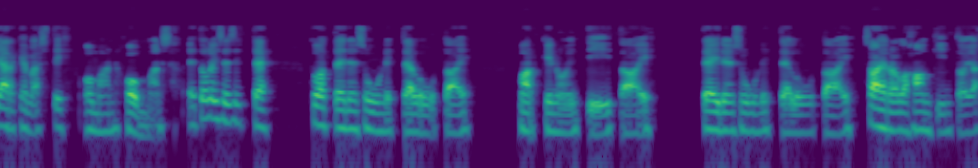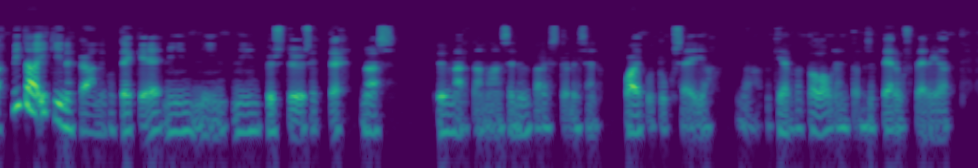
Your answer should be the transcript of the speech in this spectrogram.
järkevästi oman hommansa. Että oli se sitten tuotteiden suunnittelu tai markkinointia tai teiden suunnittelua tai sairaalahankintoja, mitä ikinäkään niin tekee, niin, niin, niin pystyy sitten myös ymmärtämään sen ympäristöllisen vaikutuksen ja, ja kiertotalouden perusperiaatteet.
